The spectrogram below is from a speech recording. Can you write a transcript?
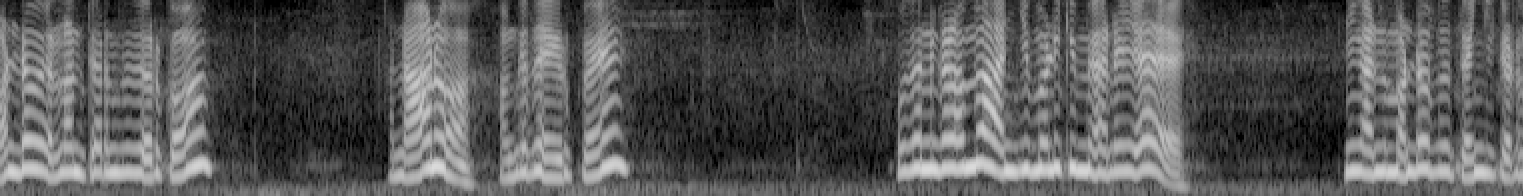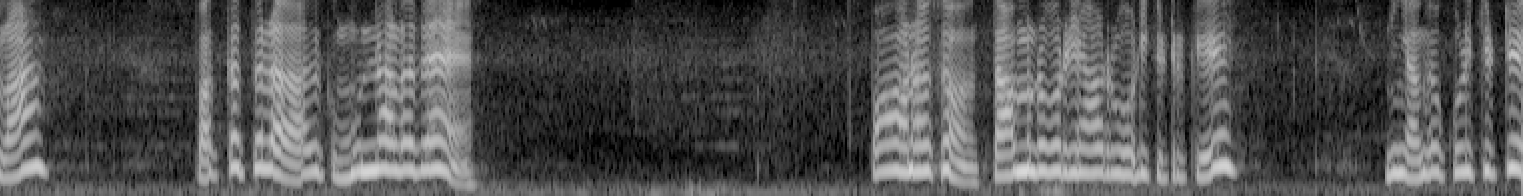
மண்டபம் எல்லாம் திறந்தது இருக்கும் நானும் அங்கே தான் இருப்பேன். புதன்கிழமை அஞ்சு மணிக்கு மேலேயே நீங்கள் அந்த மண்டபத்தில் தங்கிக்கிடலாம். பக்கத்தில் அதுக்கு முன்னால் தான் பாவனோசம் தாமிரபுரம் யார் ஓடிக்கிட்டு இருக்கு நீங்கள் அங்கே குளிச்சுட்டு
